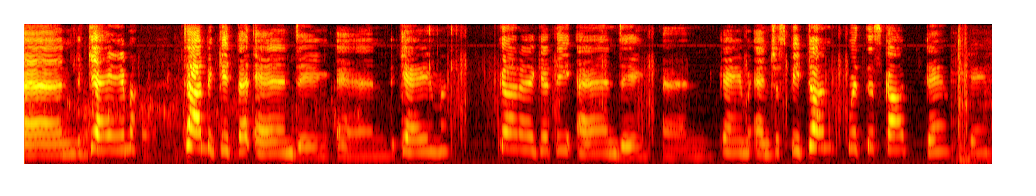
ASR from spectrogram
End game. Time to get that ending. End game. Gonna get the ending. End game. And just be done with this goddamn game.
